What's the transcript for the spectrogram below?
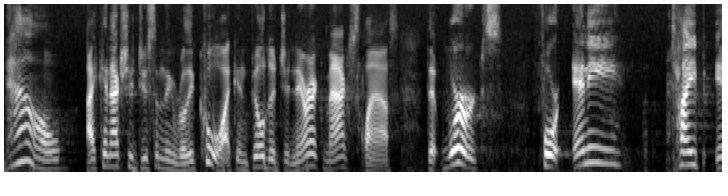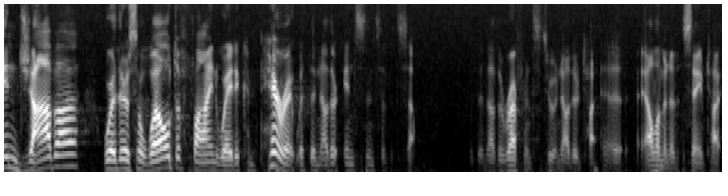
now I can actually do something really cool. I can build a generic max class that works for any type in Java where there's a well-defined way to compare it with another instance of itself, with another reference to another uh, element of the same type.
